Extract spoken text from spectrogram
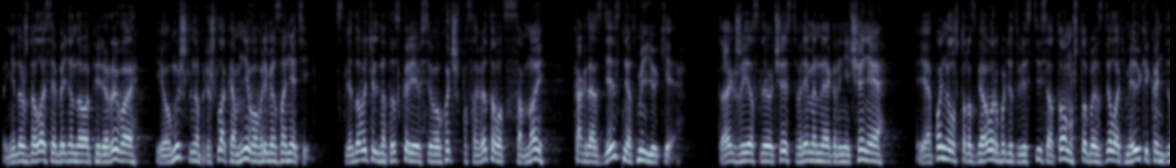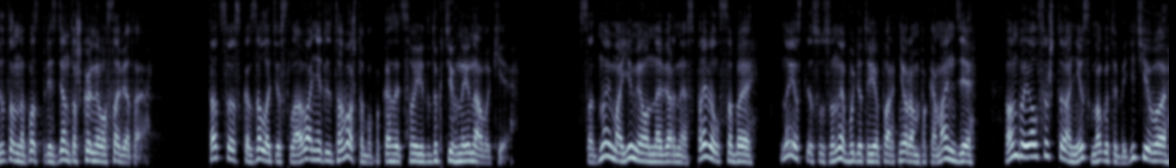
«Ты не дождалась обеденного перерыва и умышленно пришла ко мне во время занятий. Следовательно, ты, скорее всего, хочешь посоветоваться со мной, когда здесь нет Миюки». Также, если учесть временные ограничения, я понял, что разговор будет вестись о том, чтобы сделать Миюки кандидатом на пост президента школьного совета. Тацио сказал эти слова не для того, чтобы показать свои дедуктивные навыки. С одной Майюми он, наверное, справился бы, но если Сузуне будет её партнёром по команде, он боялся, что они смогут убедить его,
